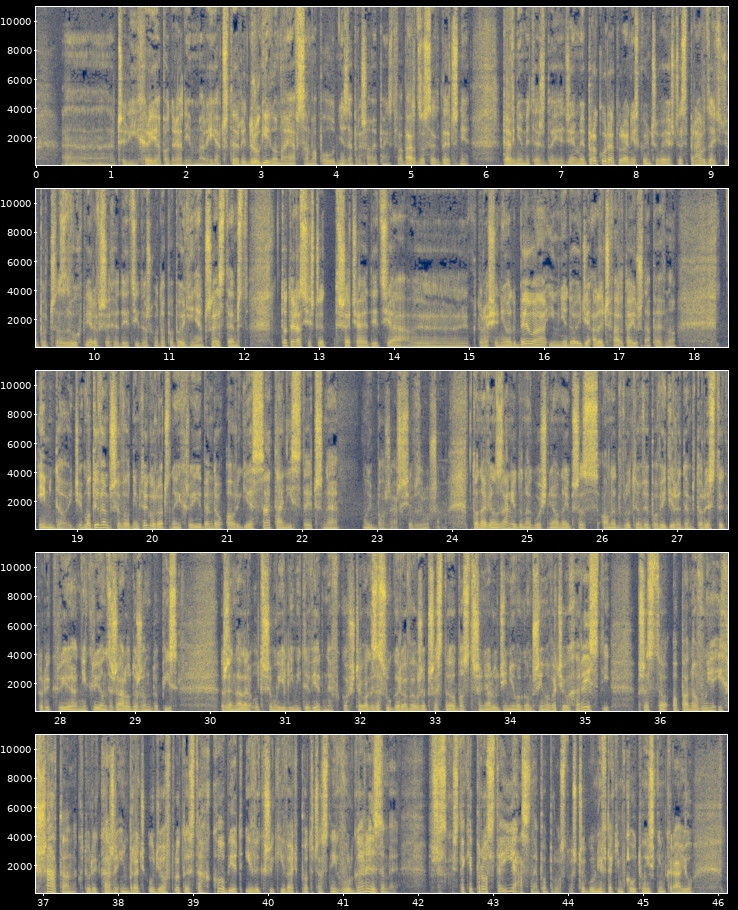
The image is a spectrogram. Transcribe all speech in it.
czyli chryja pod Radiem Maryja 4. 2 maja w samo południe zapraszamy Państwa bardzo serdecznie. Pewnie my też dojedziemy. Prokuratura nie skończyła jeszcze sprawdzać, czy podczas dwóch pierwszych edycji doszło do popełnienia przestępstw. To teraz jeszcze trzecia edycja, która się nie odbyła, im nie dojdzie, ale czwarta już na pewno im dojdzie. Motywem przewodnim tegorocznej chryi będą orgie satanistyczne. Mój Boże, aż się wzruszam. To nawiązanie do nagłośnionej przez Onet w lutym wypowiedzi redemptorysty, który kryje, nie kryjąc żalu do rządu PiS, że nadal utrzymuje limity wiernych w kościołach, zasugerował, że przez te obostrzenia ludzie nie mogą przyjmować Eucharystii, przez co opanowuje ich szatan, który każe im brać udział w protestach kobiet i wykrzykiwać podczas nich wulgaryzmy. Wszystko jest takie proste i jasne po prostu, szczególnie w takim kołtuńskim kraju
